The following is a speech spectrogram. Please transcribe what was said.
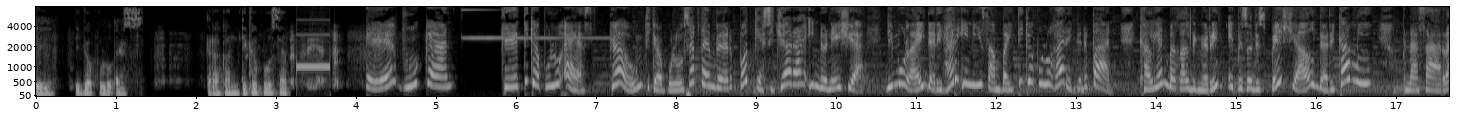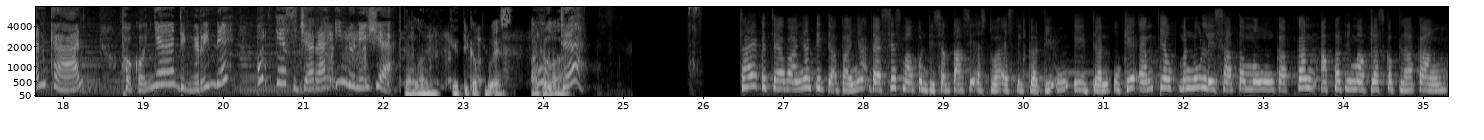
G30S. Gerakan 30 Sep Eh, bukan. G30S, Gaung 30 September Podcast Sejarah Indonesia Dimulai dari hari ini sampai 30 hari ke depan Kalian bakal dengerin episode spesial dari kami Penasaran kan? Pokoknya dengerin deh Podcast Sejarah Indonesia dalam G30S adalah Udah, Saya kecewanya tidak banyak tesis maupun disertasi S2, S3 di UI dan UGM yang menulis atau mengungkapkan abad 15 ke belakang.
